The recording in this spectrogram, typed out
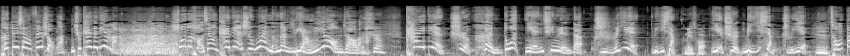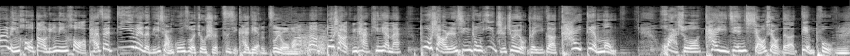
和对象分手了，你去开个店吧。啊说的好像开店是万能的良药，你知道吧？是，开店是很多年轻人的职业理想。没错。也是理想职业。嗯从八零后到零零后，排在第一位的理想工作就是自己开店。自由嘛。那不少，你看听见没？不少人心中一直就有着一个开店梦。话说，开一间小小的店铺，嗯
